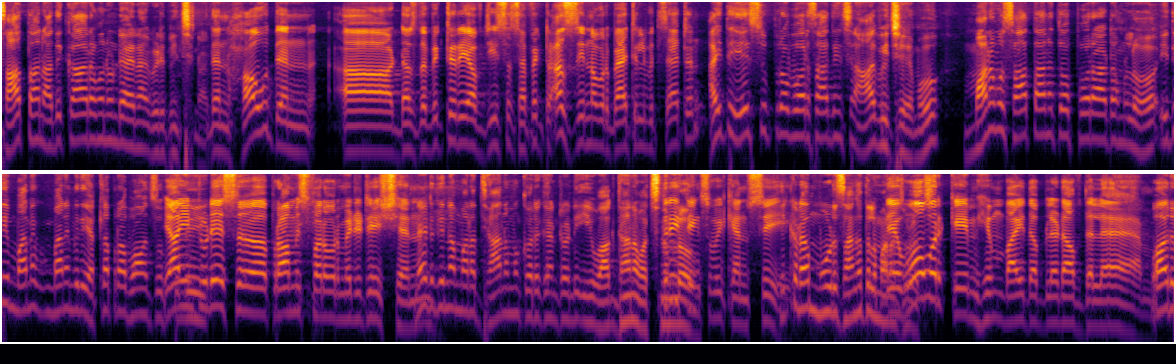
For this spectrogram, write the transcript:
సాతాను అధికారం నుండి ఆయన విడిపించిన then how then does the victory of Jesus effect us in our battle with Satan అయితే యేసు ప్రభు సాధించిన ఆ విజయము మనము సాతానతో పోరాటంలో ఇది మన మన మీద ఎట్లా ప్రభావం చూపుతుంది? ప్రామిస్ ఫర్ అవర్ మెడిటేషన్ మన ధ్యానం కొరకైనటువంటి ఈ వాగ్దానం వచ్చింది ఇక్కడ మూడు సంగతులు మనం overcame him by the blood of the lamb వారు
